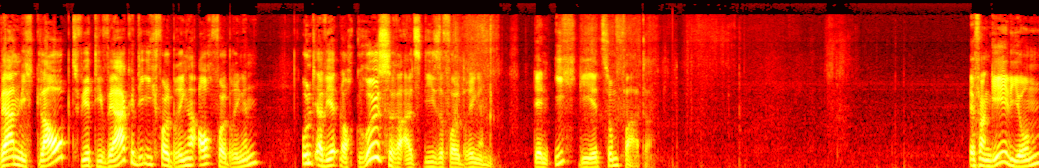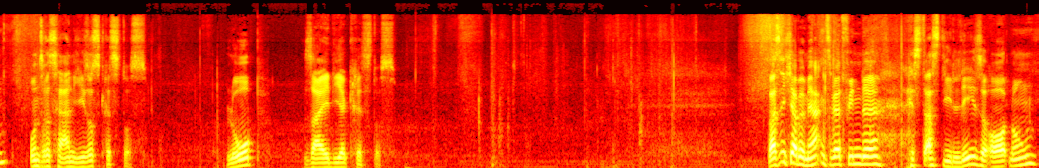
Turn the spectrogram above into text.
wer an mich glaubt, wird die Werke, die ich vollbringe, auch vollbringen, und er wird noch größere als diese vollbringen, denn ich gehe zum Vater. Evangelium unseres Herrn Jesus Christus. Lob sei dir Christus. Was ich ja bemerkenswert finde, ist, dass die Leseordnung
